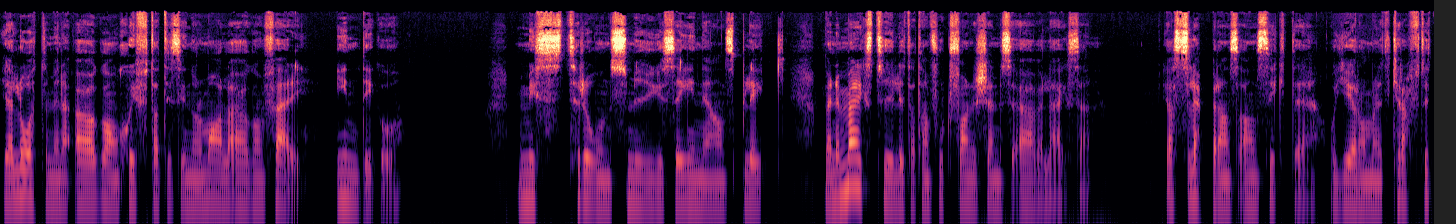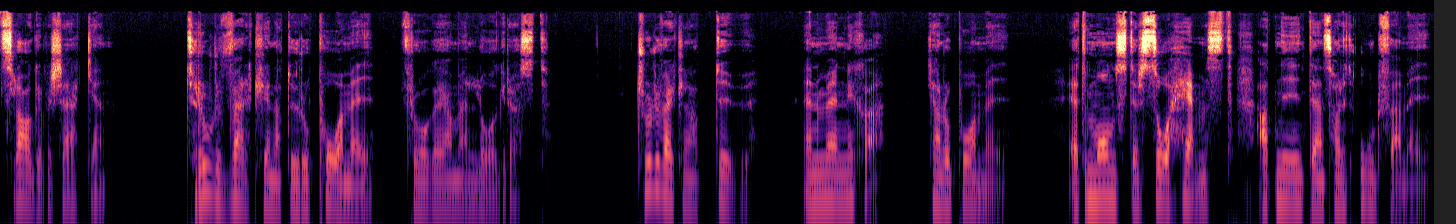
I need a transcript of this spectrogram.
Jag låter mina ögon skifta till sin normala ögonfärg, indigo. Misstron smyger sig in i hans blick men det märks tydligt att han fortfarande känner sig överlägsen. Jag släpper hans ansikte och ger honom ett kraftigt slag över käken. Tror du verkligen att du rår på mig? Frågar jag med en låg röst. Tror du verkligen att du, en människa, kan rå på mig? Ett monster så hemskt att ni inte ens har ett ord för mig.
